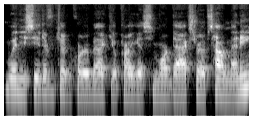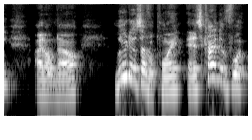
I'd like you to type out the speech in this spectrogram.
when you see a different type of quarterback, you'll probably get some more Dax reps. How many? I don't know. Lou does have a point, and it's kind of what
